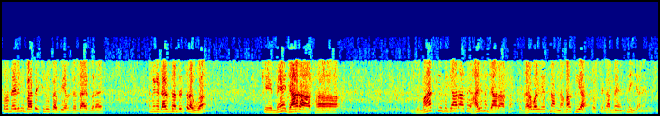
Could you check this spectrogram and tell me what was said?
تو میری بھی باتیں شروع کر دی، ہم نے صاحب ذرائع میں نے کہا ڈاکٹر صاحب اس طرح ہوا کہ میں جا رہا تھا، جماعت کی میں جا رہا تھا، حج میں جا رہا تھا، تو گھر والے نے اتنا نمک کیا تو اس سے کہا میں نہیں جانے دیتی۔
